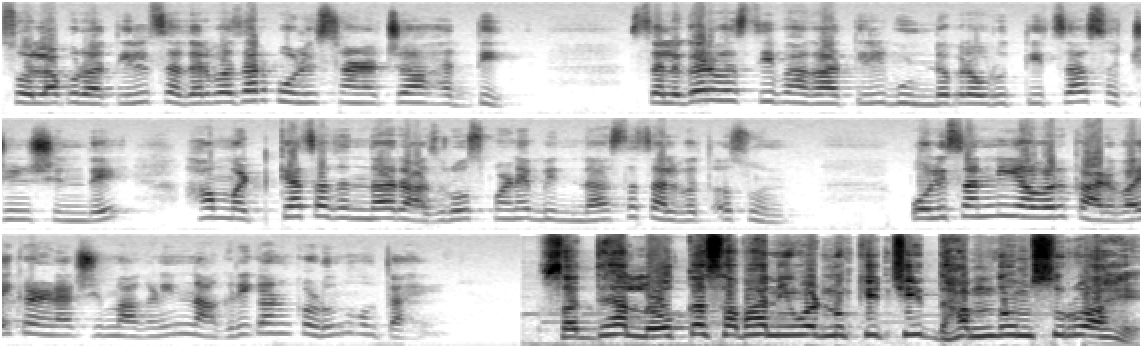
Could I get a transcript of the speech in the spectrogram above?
सोलापुरातील सदर बाजार पोलीस ठाण्याच्या हद्दीत सलगर वस्ती भागातील गुंड प्रवृत्तीचा सचिन शिंदे हा मटक्याचा धंदा राजरोसपणे बिनधास्त चालवत असून पोलिसांनी यावर कारवाई करण्याची मागणी नागरिकांकडून होत आहे. सध्या लोकसभा निवडणुकीची धामधूम सुरू आहे.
